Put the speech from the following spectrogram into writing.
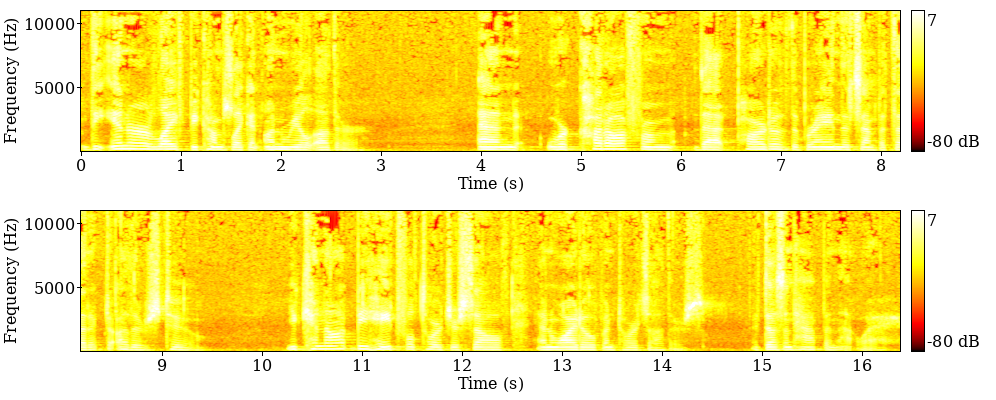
the inner life becomes like an unreal other. And we're cut off from that part of the brain that's empathetic to others, too. You cannot be hateful towards yourself and wide open towards others. It doesn't happen that way.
